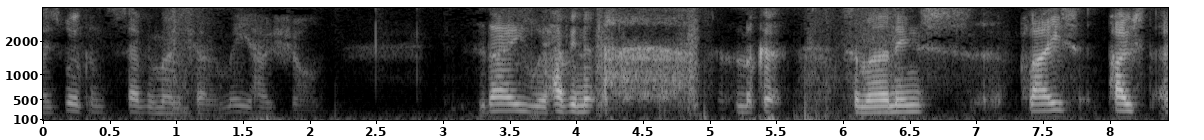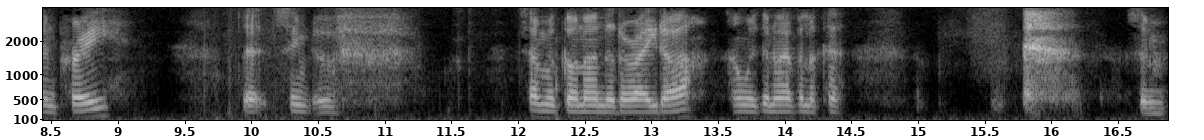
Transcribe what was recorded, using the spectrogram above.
guys, welcome to Savvy Money Show. Me, host Sean. Today we're having a look at some earnings uh, plays, post and pre, that seem to have some have gone under the radar, and we're going to have a look at some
